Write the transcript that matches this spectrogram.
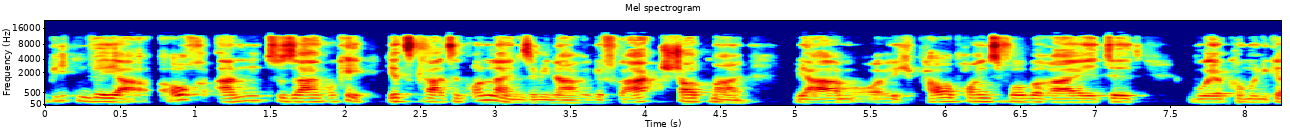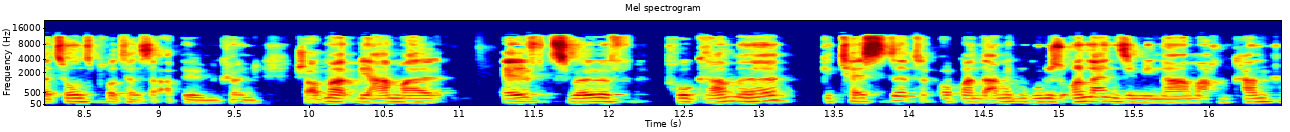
bieten wir ja auch an zu sagen, okay, jetzt gerade sind Online-Seminare gefragt, schaut mal, wir haben euch PowerPoints vorbereitet, wo ihr Kommunikationsprozesse abbilden könnt. Schaut mal, wir haben mal elf, zwölf Programme getestet, ob man damit ein gutes Online-Seminar machen kann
